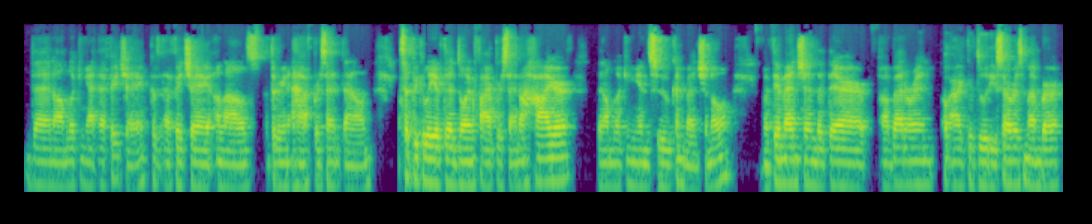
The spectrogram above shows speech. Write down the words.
then I'm looking at FHA because FHA allows 3.5% down. Typically, if they're doing 5% or higher, then I'm looking into conventional. If they mention that they're a veteran or active duty service member,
